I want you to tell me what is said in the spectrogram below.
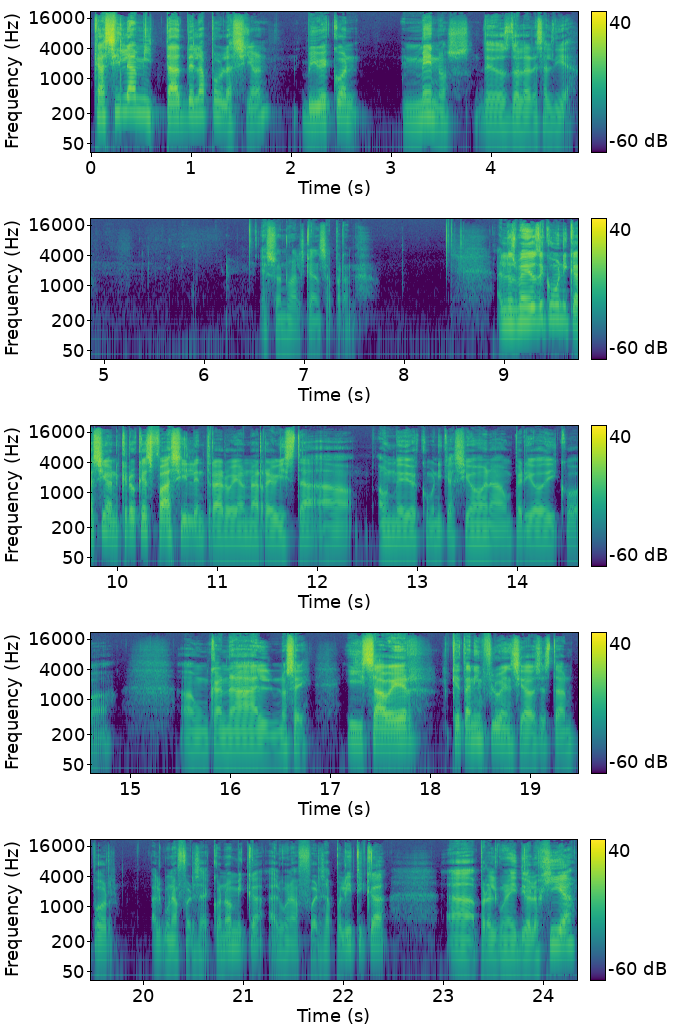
Casi la mitad de la población vive con menos de 2 dólares al día. Eso no alcanza para nada. En los medios de comunicación creo que es fácil entrar hoy a una revista, a, un medio de comunicación, a un periódico, a, un canal, no sé, y saber qué tan influenciados están por alguna fuerza económica, alguna fuerza política, ah, por alguna ideología.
